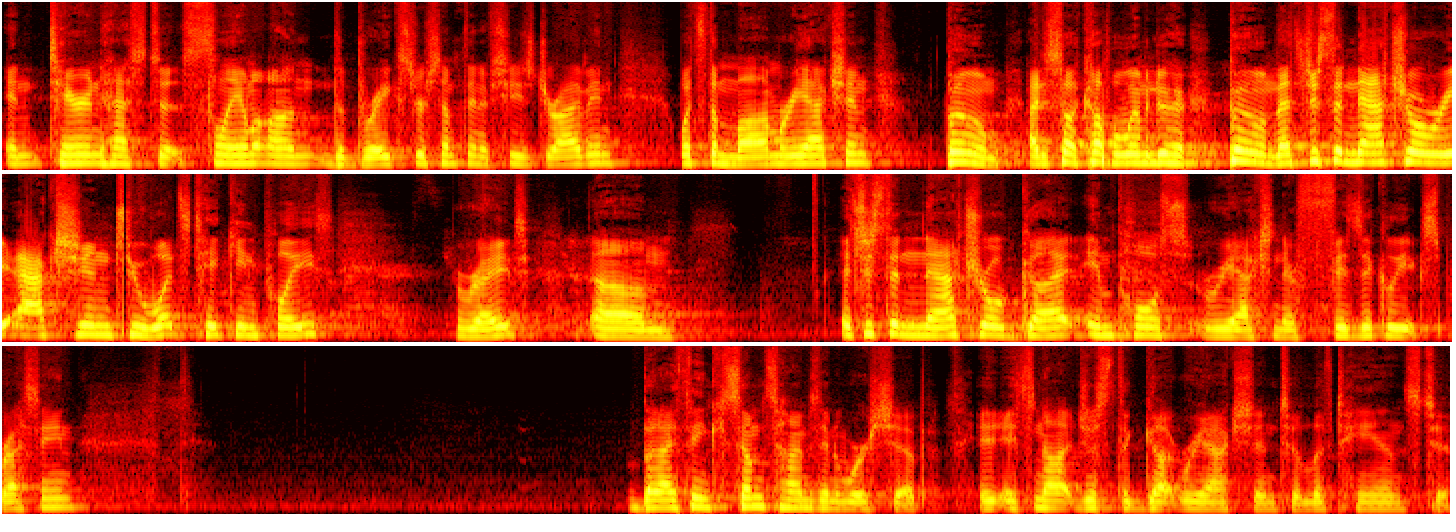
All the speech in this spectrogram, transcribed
and Taryn has to slam on the brakes or something if she's driving, what's the mom reaction? Boom. I just saw a couple women do it. Boom. That's just a natural reaction to what's taking place, right? Um, it's just a natural gut impulse reaction they're physically expressing. But I think sometimes in worship, it's not just the gut reaction to lift hands, to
